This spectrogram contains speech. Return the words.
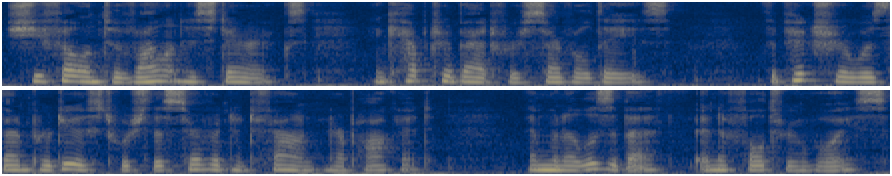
she fell into violent hysterics, and kept her bed for several days. The picture was then produced which the servant had found in her pocket, and when Elizabeth, in a faltering voice,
